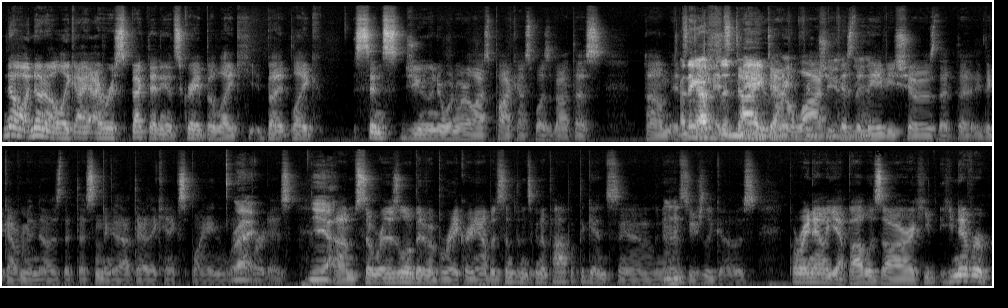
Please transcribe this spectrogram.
No, no, no. Like I, I respect. that. I think it's great, but like, but like since June or when our last podcast was about this, um, it's, I think di- it's died down a lot June, because the. Navy shows that the the government knows that there's something is out there they can't explain whatever Right. it is. Yeah. Um, so where there's a little bit of a break right now, but something's going to pop up again soon. You know, Mm-hmm. It usually goes. But right now, yeah, Bob Lazar, he he never.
